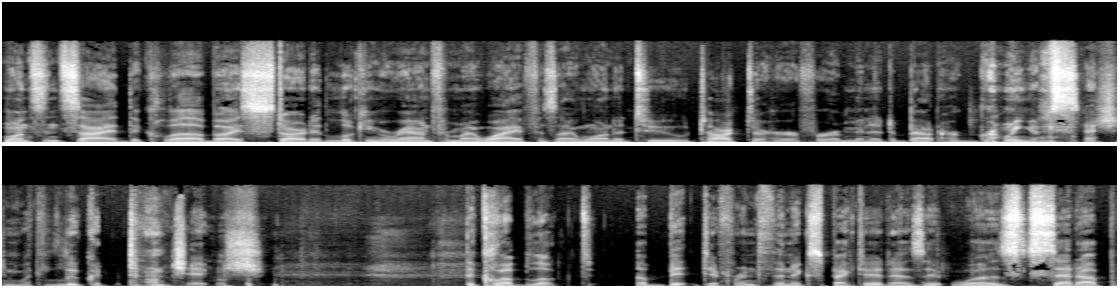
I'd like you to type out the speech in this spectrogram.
Once inside the club, I started looking around for my wife as I wanted to talk to her for a minute about her growing obsession with Luka Doncic. The club looked a bit different than expected as it was set up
